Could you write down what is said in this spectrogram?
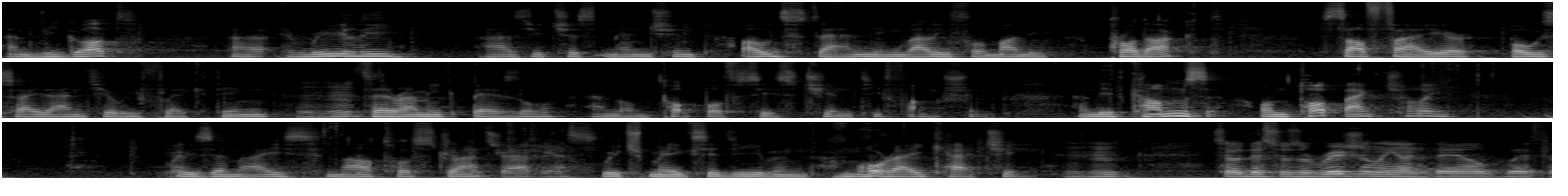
And we got uh, a really, as you just mentioned, outstanding value for money product sapphire, both side anti-reflecting, mm -hmm. ceramic bezel, and on top of this GMT function. And it comes on top actually with a nice NATO strap, strap yes. which makes it even more eye-catching. Mm -hmm. So this was originally unveiled with,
